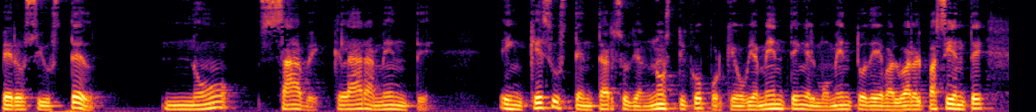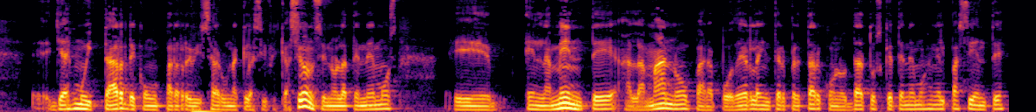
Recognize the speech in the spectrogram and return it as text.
Pero si usted no sabe claramente en qué sustentar su diagnóstico, porque obviamente en el momento de evaluar al paciente eh, ya es muy tarde como para revisar una clasificación, si no la tenemos eh, en la mente, a la mano, para poderla interpretar con los datos que tenemos en el paciente,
